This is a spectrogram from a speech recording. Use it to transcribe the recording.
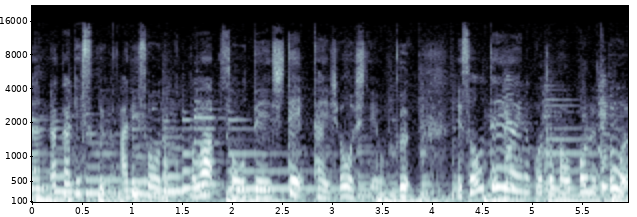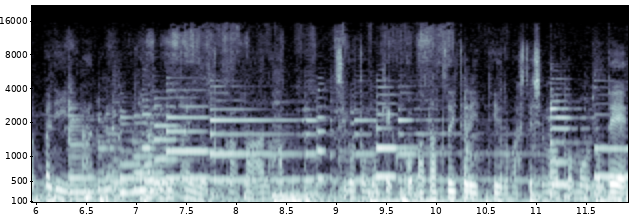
何らかリスクがありそうなことは想定して対処をしておくで想定外のことが起こるとやっぱりあのトラブル対応とか、仕事も結構バタついたりっていうのがしてしまうと思うので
